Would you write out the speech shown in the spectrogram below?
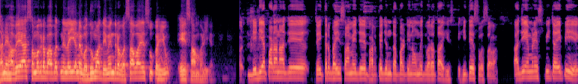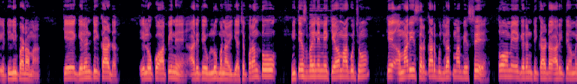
અને હવે આ સમગ્ર બાબતને લઈ અને વધુમાં દેવેન્દ્ર વસાવાએ શું કહ્યું એ સાંભળીએ. ડેડિયાપાડાના જે ચૈતરભાઈ સામે જે ભારતીય જનતા પાર્ટીના ઉમેદવાર હતા હિતેશ વસાવા. આજે એમણે સ્પીચ આપી ટીલીપાડામાં કે ગેરંટી કાર્ડ એ લોકો આપીને આ રીતે ઉલ્લુ બનાવી ગયા છે. પરંતુ હિતેશભાઈને મેં કહેવા માગું છું કે અમારી સરકાર ગુજરાતમાં બેસે તો અમે એ ગેરંટી કાર્ડ આ રીતે અમે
